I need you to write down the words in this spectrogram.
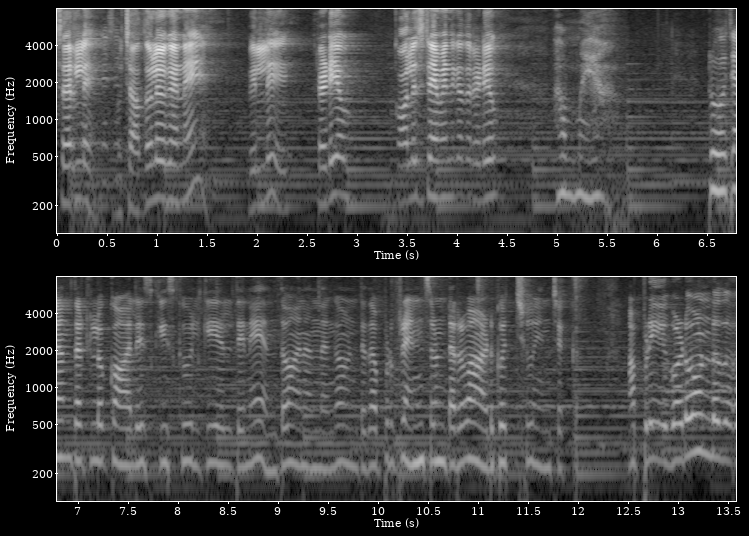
సర్లే నువ్వు చదవలేవు కానీ వెళ్ళి రెడీ అవ్వు. కాలేజ్ టైం అయింది కదా రెడీ అవ్వు. అమ్మయ్య రోజంతట్లో కాలేజ్కి స్కూల్కి వెళ్తేనే ఎంతో ఆనందంగా ఉంటుంది. అప్పుడు ఫ్రెండ్స్ ఉంటారు ఆడుకోవచ్చు ఇంచక్క అప్పుడు ఏ గొడవ ఉండదు.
